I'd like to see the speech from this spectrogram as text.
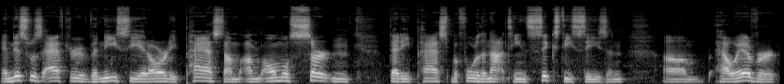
and this was after Vainisi had already passed. I'm, I'm almost certain that he passed before the 1960 season. Um, however,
